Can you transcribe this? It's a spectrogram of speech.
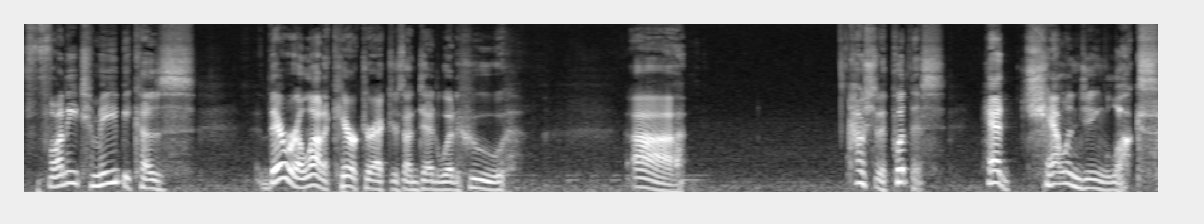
funny to me because there were a lot of character actors on Deadwood who, uh, how should I put this, had challenging looks.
